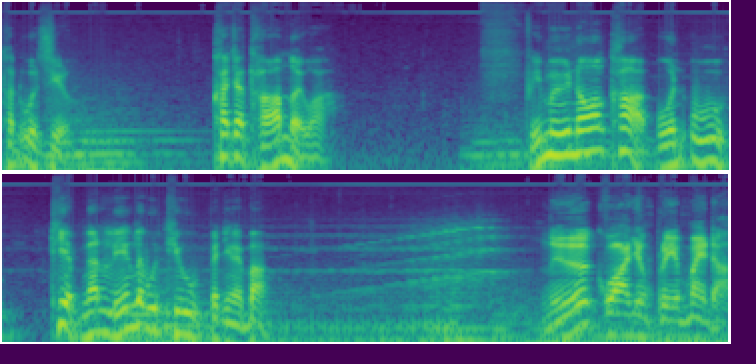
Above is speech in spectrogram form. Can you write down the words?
ท่านอุเซียวข้าจะถามหน่อยว่าฝีมือน้องข้ากวนอู เทียบงันเหลียงและบุญทิวเป็นยังไงบ้าง เหนือกว่ายังเปรียบไม่ได้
